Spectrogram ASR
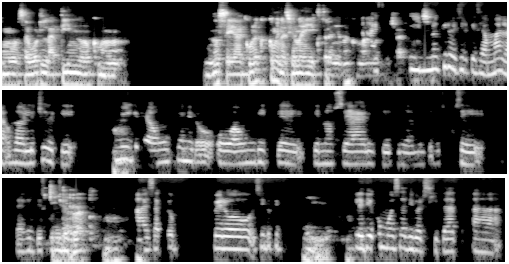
Como sabor latino como no sé, una combinación ahí extraña, ¿no? y no quiero decir que sea mala, o sea, el hecho de que migre a un género o a un beat que, no sea el que generalmente se, la gente escucha. Ah, exacto. Pero siento que le dio como esa diversidad a,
